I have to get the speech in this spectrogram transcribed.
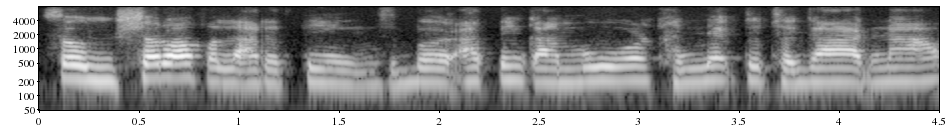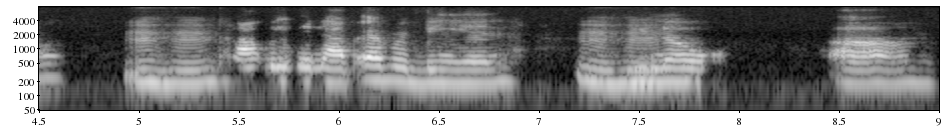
so you shut off a lot of things. But I think I'm more connected to God now, mm-hmm. probably than I've ever been. Mm-hmm. You know, um,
